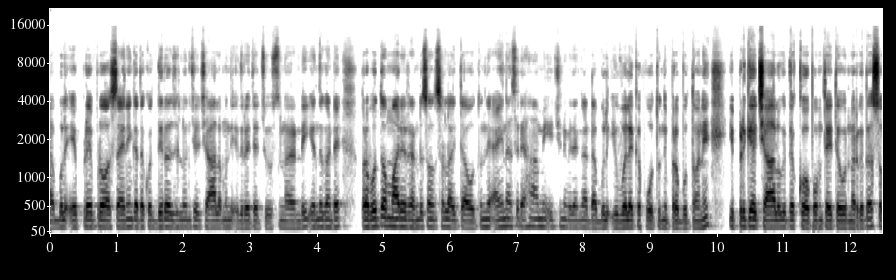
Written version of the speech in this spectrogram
డబ్బులు ఎప్పుడెప్పుడు వస్తాయని గత కొద్ది రోజుల నుంచి చాలామంది ఎదురైతే చూస్తున్నారండి. ఎందుకంటే ప్రభుత్వం మారి రెండు సంవత్సరాలు అయితే అవుతుంది. అయినా సరే హామీ ఇచ్చిన విధంగా డబ్బులు ఇవ్వలేకపోతుంది ప్రభుత్వాన్ని ఇప్పటికే చాలా అయితే కోపంతో అయితే ఉన్నారు కదా. సో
